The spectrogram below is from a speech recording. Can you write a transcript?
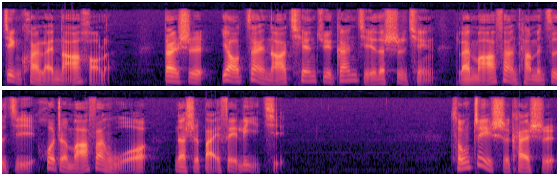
尽快来拿好了。但是要再拿千具干结的事情来麻烦他们自己或者麻烦我，那是白费力气。从这时开始，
